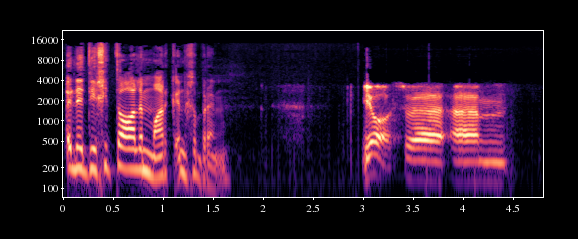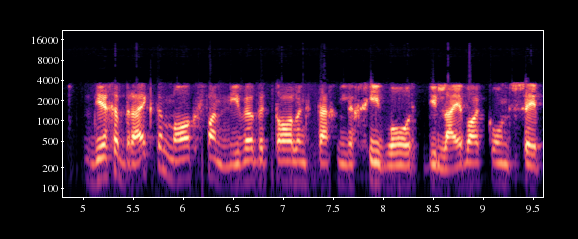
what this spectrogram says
in 'n digitale mark ingebring? Ja, so ehm um, die gebruik te maak van nuwe betalingstegnologie word die lay-by konsep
